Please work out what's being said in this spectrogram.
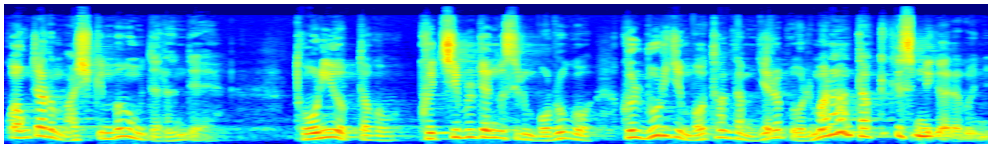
공짜로 맛있게 먹으면 되는데 돈이 없다고 그 지불된 것을 모르고 그걸 누리지 못한다면 여러분 얼마나 안타깝겠습니까, 여러분요?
